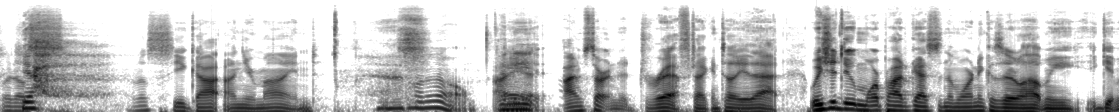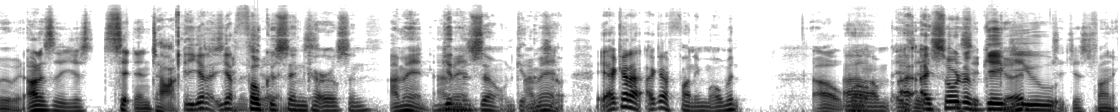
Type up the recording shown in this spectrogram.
What else? Yeah. What else you got on your mind? I don't know. I, Any- I'm starting to drift. I can tell you that. We should do more podcasts in the morning because it'll help me get moving. Honestly, just sitting and talking. you gotta, you gotta focus really in, nice. Carlson. I'm in. I'm Get in in. the zone. Get in I'm the in. zone. Yeah, I got a, I got a funny moment. Oh, well, Um, is I- I it- sort is of gave good? you- Is it just funny?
